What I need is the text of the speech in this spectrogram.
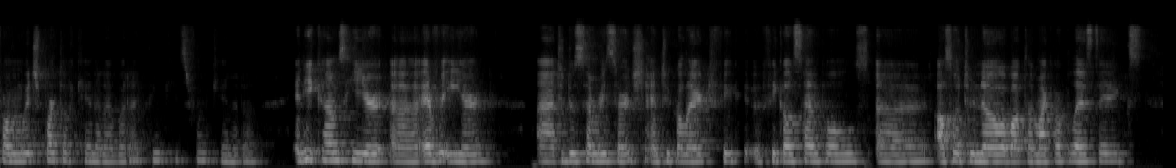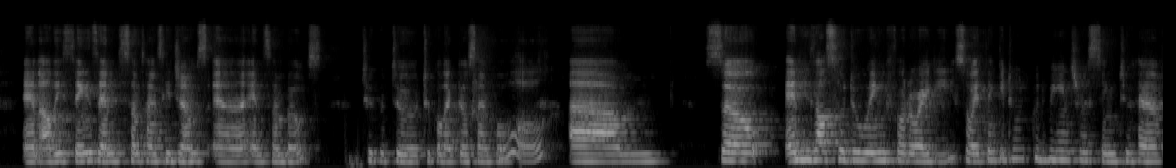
from which part of Canada, but I think he's from Canada. And he comes here uh, every year uh, to do some research and to collect fe- fecal samples, uh, also to know about the microplastics and all these things. And sometimes he jumps uh, in some boats to, to, to collect those samples. Cool. Um, so, and he's also doing photo ID. So I think it would, could be interesting to have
